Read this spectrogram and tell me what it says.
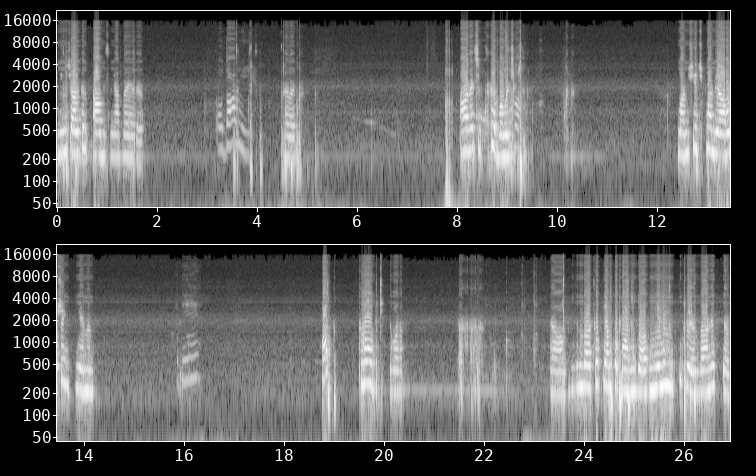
Mini şarkın abisini yapmaya yarıyor. O daha mı iyi? Evet. Aa ne çıktı? Balık çıktı. Lan bir şey çıkmadı ya. Boşa gitti yemin. Hadi. Hop. Troll çıktı bana. Ya bizim daha çok yem toplamamız lazım. Yemin bitti ki benim. Daha ne istiyorum?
